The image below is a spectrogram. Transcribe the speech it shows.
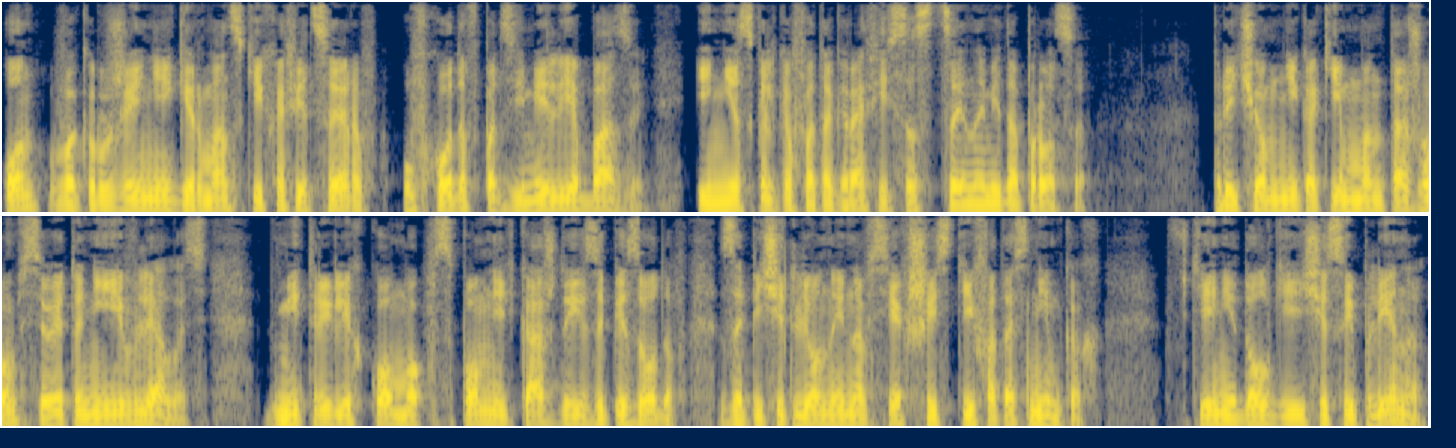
Он в окружении германских офицеров у входа в подземелье базы и несколько фотографий со сценами допроса. Причем никаким монтажом все это не являлось. Дмитрий легко мог вспомнить каждый из эпизодов, запечатленный на всех шести фотоснимках. В те недолгие часы плена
